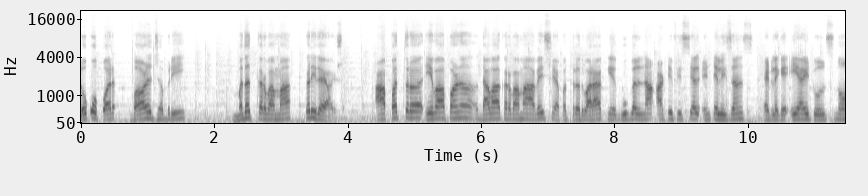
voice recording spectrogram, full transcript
લોકો પર બળજબરી મદદ કરવામાં કરી રહ્યા છે. આ પત્ર એવા પણ દાવા કરવામાં આવે છે, આ પત્ર દ્વારા કે ગૂગલના આર્ટિફિશિયલ ઇન્ટેલિજન્સ એટલે કે એઆઈ ટૂલ્સનો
